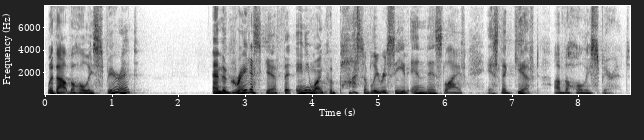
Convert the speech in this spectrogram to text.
without the Holy Spirit. And the greatest gift that anyone could possibly receive in this life is the gift of the Holy Spirit.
